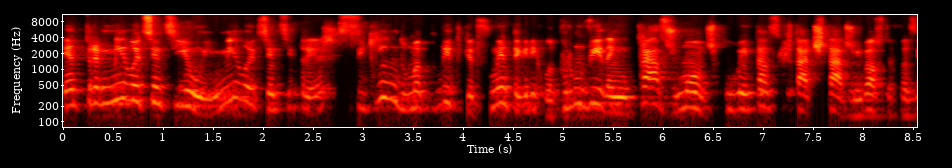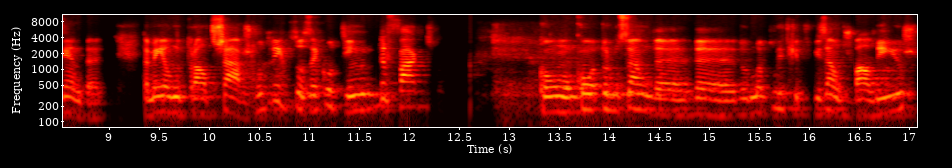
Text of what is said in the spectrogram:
entre 1801 e 1803, seguindo uma política de fomento agrícola promovida em Trás-os-Montes pelo então secretário de Estado dos Negócios da Fazenda, também ele natural de Chaves, Rodrigo de Sousa Coutinho, de facto, com, com a promoção de, de uma política de divisão dos baldios,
